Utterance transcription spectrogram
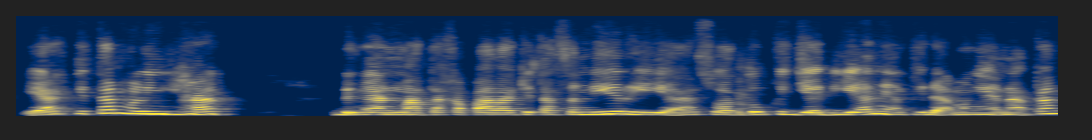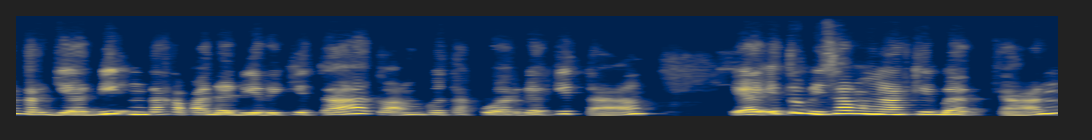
ya kita melihat dengan mata kepala kita sendiri ya suatu kejadian yang tidak mengenakan terjadi entah kepada diri kita atau anggota keluarga kita ya itu bisa mengakibatkan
